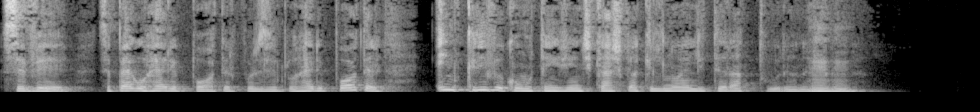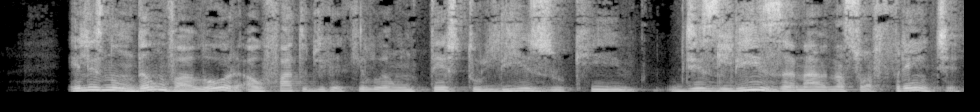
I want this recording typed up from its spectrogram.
você vê, você pega o Harry Potter, por exemplo. O Harry Potter é incrível como tem gente que acha que aquilo não é literatura, né? Uhum. Eles não dão valor ao fato de que aquilo é um texto liso que desliza na, na sua frente.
